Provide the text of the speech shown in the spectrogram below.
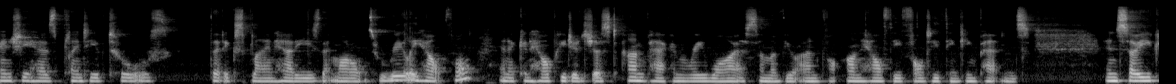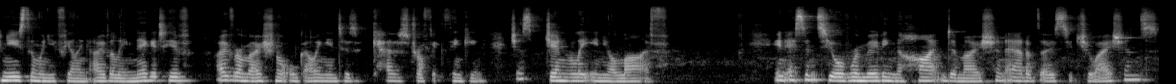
And she has plenty of tools that explain how to use that model. It's really helpful and it can help you to just unpack and rewire some of your unhealthy, faulty thinking patterns. And so you can use them when you're feeling overly negative, over emotional, or going into catastrophic thinking, just generally in your life. In essence, you're removing the heightened emotion out of those situations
